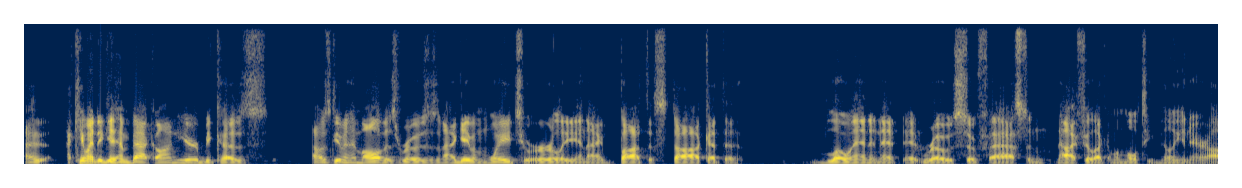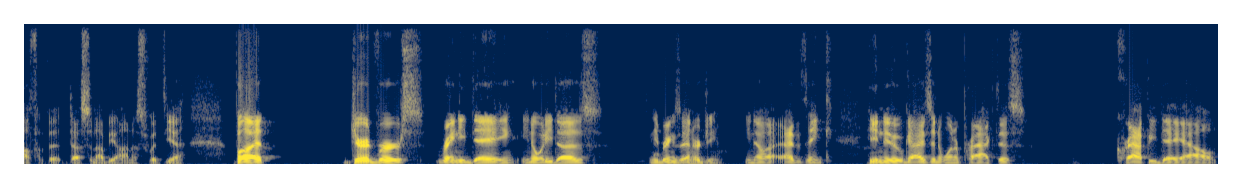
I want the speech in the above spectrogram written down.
I I can't wait to get him back on here because I was giving him all of his roses, and I gave him way too early, and I bought the stock at the low end, and it it rose so fast, and now I feel like I'm a multimillionaire off of it, Dustin. I'll be honest with you, but Jared Verse, rainy day, you know what he does? He brings energy. You know, I, I think he knew guys didn't want to practice crappy day out.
